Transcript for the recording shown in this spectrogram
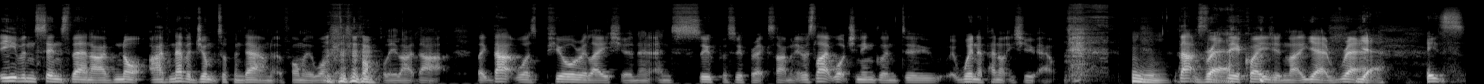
even since then, I've not, I've never jumped up and down at a Formula One race properly like that. Like that was pure relation and, and super, super excitement. It was like watching England do win a penalty shootout. Mhm. That's Rare. the equation. Like, yeah, rare. Yeah. It's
